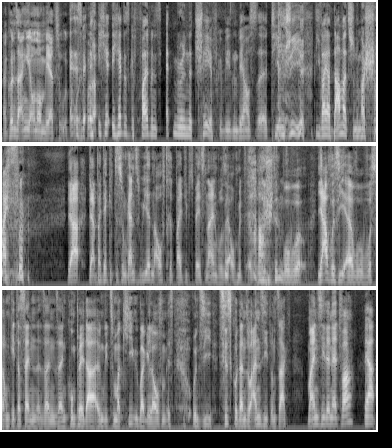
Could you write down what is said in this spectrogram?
dann können sie eigentlich auch noch mehr zurückholen. Es, es, ich, ich hätte es gefallen, wenn es Admiral Nechayev gewesen wäre aus äh, TNG. Die war ja damals schon immer scheiße. Ja, der, bei der gibt es so einen ganz weirden Auftritt bei Deep Space Nine, wo sie auch mit. Äh, wo Ah, stimmt. Wo, wo, ja, wo sie, äh, wo, wo es darum geht, dass sein, sein, sein Kumpel da irgendwie zum Marquis übergelaufen ist und sie Cisco dann so ansieht und sagt: Meinen Sie denn etwa, ja.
